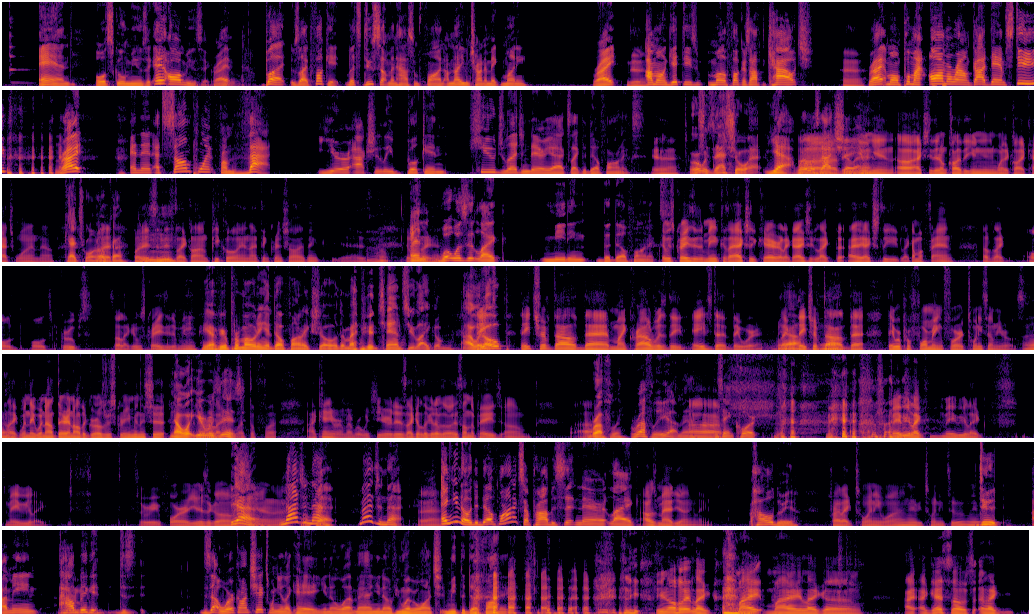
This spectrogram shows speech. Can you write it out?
and old school music and all music, right? But it was like, fuck it, let's do something and have some fun. I'm not even trying to make money, right? Yeah. I'm gonna get these motherfuckers off the couch uh, right? I'm gonna put my arm around goddamn Steve, right? And then at some point from that, you're actually booking huge legendary acts like the Delfonics. yeah. Where was that show at? Yeah, where was Uh, that the show at? Union. Uh, actually, they don't call it the Union anymore. They call it Catch One now. Catch one. But, okay. But it's, Mm-hmm. it's like on Pico and I think Crenshaw. I think. Yeah. It's, it was And like, uh, what was it like meeting the Delfonics? It was crazy to me because I actually care. Like I actually like the. I actually like. I'm a fan of like old old groups. So like it was crazy to me. Yeah, if you're promoting a Delfonic show, there might be a chance you like them. I would they, hope. they tripped out that my crowd was the age that they were. Like Yeah, they tripped yeah. out that they were performing for twenty something year olds. Yeah. Like when they went out there and all the girls were screaming and shit. Now, what year was like, this? What the fuck? I can't even remember which year it is. I could look it up though. It's on the page. Um, uh, Roughly. Roughly, yeah, man. Uh, this ain't court. maybe like maybe like maybe like three four years ago. maybe? Yeah, imagine Okay. that. Imagine that. Yeah. And you know, the Delfonics are probably sitting there like, I was mad young, like how old were you? probably like twenty one, maybe twenty two. Maybe. Dude, I mean, how big it does does that work on chicks when you're like, hey, you know what, man? You know, if you ever want to ch- meet the Delfonic, you know what? Like my my like uh, I I guess so. It's, uh, like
